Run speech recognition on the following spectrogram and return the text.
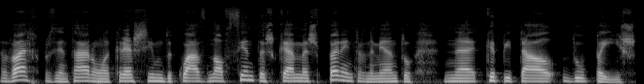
vai representar um acréscimo de quase 900 camas para internamento na capital do país.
